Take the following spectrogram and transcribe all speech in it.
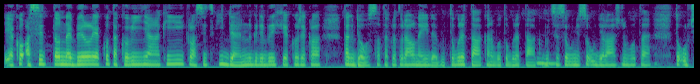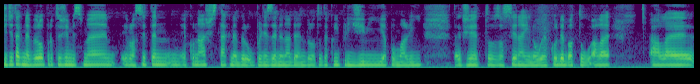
jako asi to nebyl jako takový nějaký klasický den, kdybych jako řekla, tak dost a takhle to dál nejde. Buď to bude tak, nebo to bude tak. Mm. Buď se sebou něco uděláš, nebo to. To určitě tak nebylo, protože my jsme, vlastně ten jako náš vztah nebyl úplně ze dne na den, bylo to takový plíživý a pomalý, takže to zase je na jinou jako debatu, ale ale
